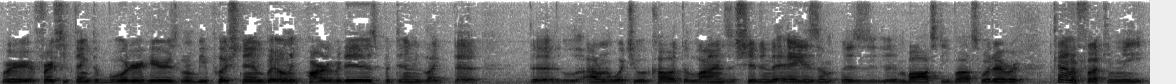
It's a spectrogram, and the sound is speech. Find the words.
where at first you think the border here is going to be pushed in, but only part of it is, but then like the the I don't know what you would call it, the lines and shit in the A is, is embossed, debossed, whatever. Kind of fucking neat.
